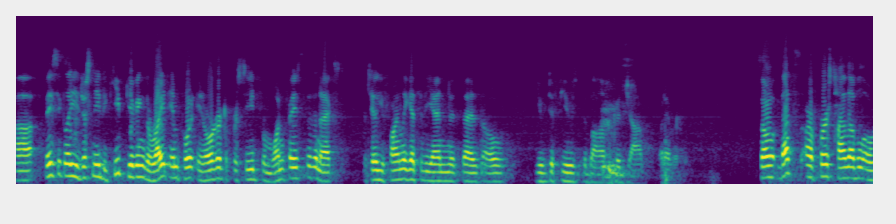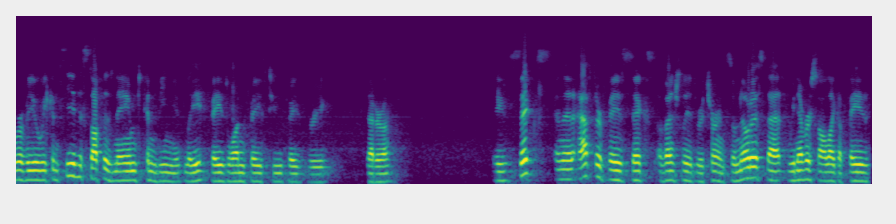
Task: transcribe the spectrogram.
uh, basically, you just need to keep giving the right input in order to proceed from one phase to the next until you finally get to the end and it says, oh, you've diffused the bomb, good job, whatever. So that's our first high-level overview. We can see the stuff is named conveniently, phase 1, phase 2, phase 3, etc. Phase 6, and then after phase 6, eventually it returns. So notice that we never saw like a phase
